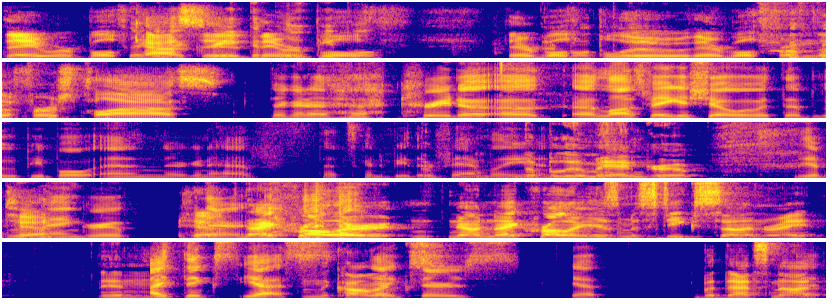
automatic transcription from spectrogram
they were both They're casted. the They were people? both. They were They're both, both blue. They were both from the first class. they're gonna create a, a, a Las Vegas show with the blue people, and they're gonna have that's gonna be their family. the and Blue Man Group. the Blue Yeah. Man Group. Yeah. Nightcrawler. now Nightcrawler is Mystique's son, right? In I think yes. In the Like comics? there's yep. but that's I- not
